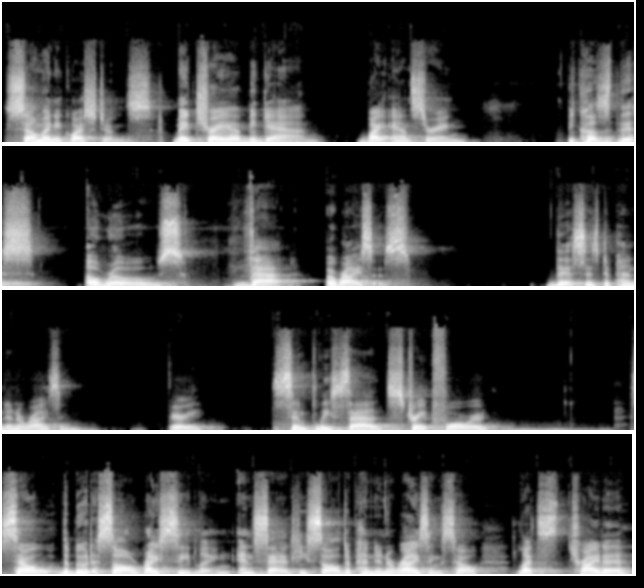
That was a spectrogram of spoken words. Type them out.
So many questions. Maitreya began by answering, because this arose, that arises. This is dependent arising. Very simply said, straightforward. So the Buddha saw a rice seedling and said he saw dependent arising. So let's try to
